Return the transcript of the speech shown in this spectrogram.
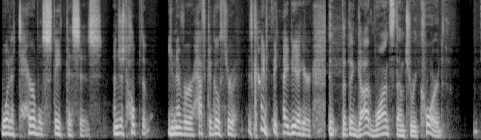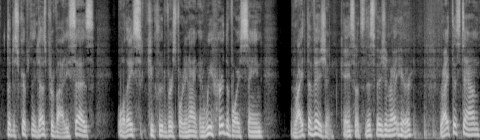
what a terrible state this is, and just hope that you never have to go through it. Is kind of the idea here. But then God wants them to record the description he does provide. He says, well, they conclude verse 49, and we heard the voice saying, Write the vision. Okay, so it's this vision right here. Write this down.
